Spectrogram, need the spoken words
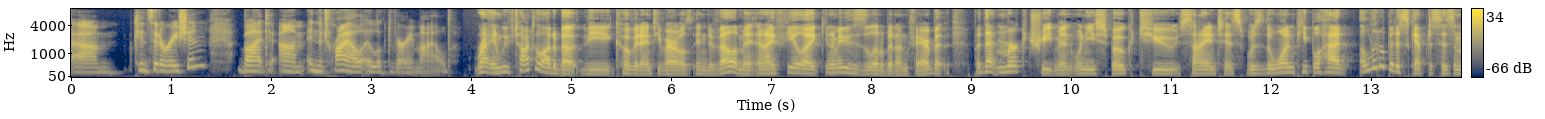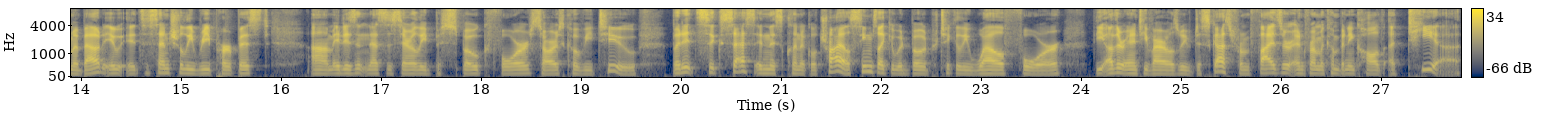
um, consideration. But um, in the trial, it looked very mild. Right, and we've talked a lot about the COVID antivirals in development, and I feel like you know maybe this is a little bit unfair, but but that Merck treatment, when you spoke to scientists, was the one people had a little bit of skepticism about. It, it's essentially repurposed um, it isn't necessarily bespoke for SARS CoV 2, but its success in this clinical trial seems like it would bode particularly well for the other antivirals we've discussed from Pfizer and from a company called Atea,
